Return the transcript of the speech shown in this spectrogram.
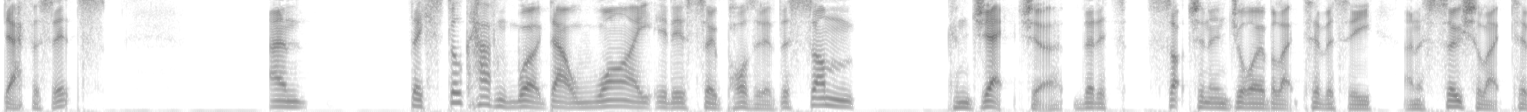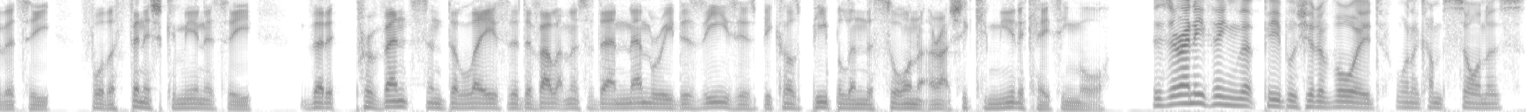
deficits. And they still haven't worked out why it is so positive. There's some conjecture that it's such an enjoyable activity and a social activity for the Finnish community that it prevents and delays the development of their memory diseases because people in the sauna are actually communicating more. Is there anything that people should avoid when it comes to saunas,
